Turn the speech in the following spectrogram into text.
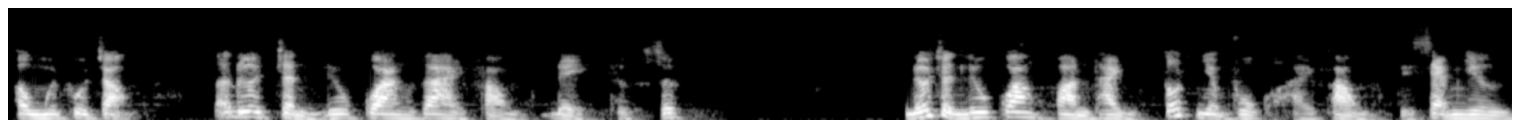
ông Nguyễn Phú Trọng đã đưa Trần Lưu Quang ra Hải Phòng để thử sức. Nếu Trần Lưu Quang hoàn thành tốt nhiệm vụ ở Hải Phòng thì xem như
